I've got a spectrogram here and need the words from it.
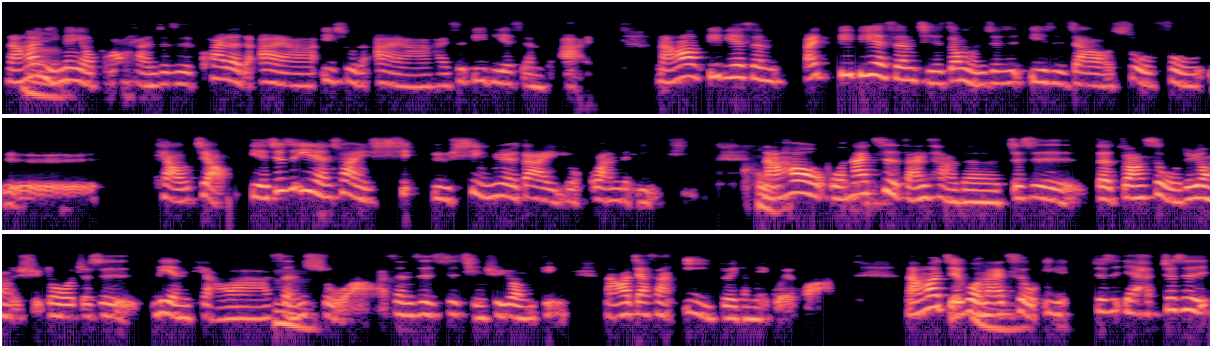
然后里面有包含就是快乐的爱啊，艺术的爱啊，还是 BDSM 的爱。然后 BDSM，哎，BDSM 其实中文就是意思叫束缚与调教，也就是一连串与性与性虐待有关的议题。然后我那次展场的就是的装饰，我就用了许多就是链条啊、绳索啊，嗯、甚至是情趣用品，然后加上一堆的玫瑰花。然后结果那一次我意、嗯、就是也就是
